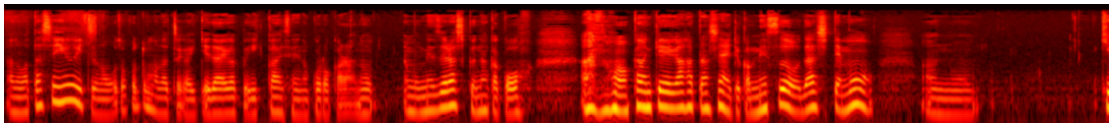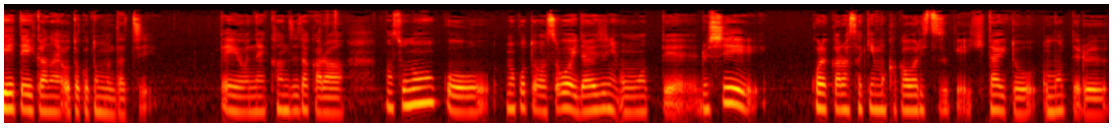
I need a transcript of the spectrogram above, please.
あの私唯一の男友達がいて大学1回生の頃からのもう珍しくなんかこう あの関係が破綻しないというかメスを出してもあの消えていかない男友達っていうね感じだから、まあ、その子のことはすごい大事に思ってるしこれから先も関わり続けいきたいと思ってる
